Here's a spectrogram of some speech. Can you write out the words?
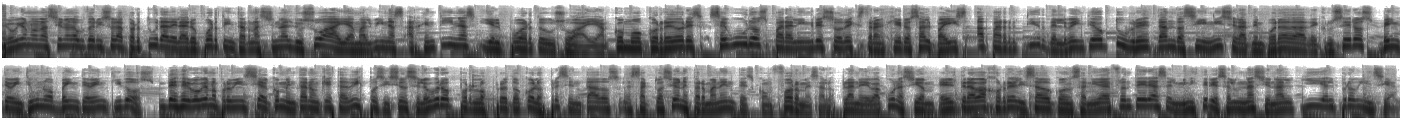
El gobierno nacional autorizó la apertura del Aeropuerto Internacional de Ushuaia, Malvinas Argentinas y el puerto de Ushuaia como corredores seguros para el ingreso de extranjeros al país a partir del 20 de octubre, dando así inicio a la temporada de cruceros 2021-2022. Desde el gobierno provincial comentaron que esta disposición se logró por los protocolos presentados, las actuaciones permanentes conformes a los planes de vacunación, el trabajo realizado con Sanidad de Fronteras, el Ministerio de Salud Nacional y el provincial.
